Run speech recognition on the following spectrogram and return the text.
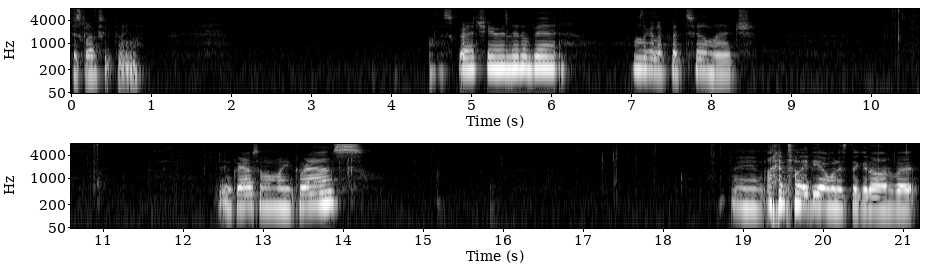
This gloves keep coming. Scratch here a little bit. I'm not gonna put too much. Then grab some of my grass. And I have no idea I want to stick it on, but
